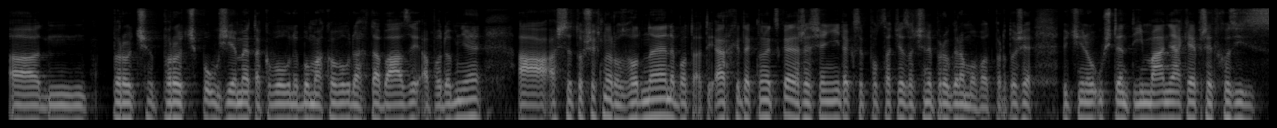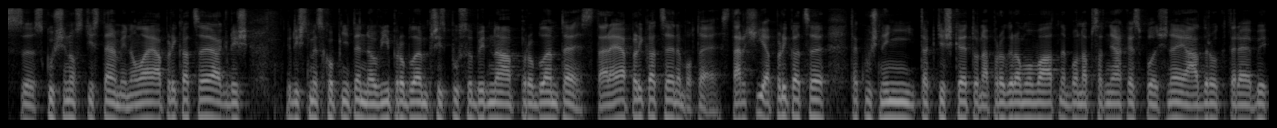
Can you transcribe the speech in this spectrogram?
a proč, proč použijeme takovou nebo makovou databázi a podobně. A až se to všechno rozhodne, nebo ta, ty architektonické řešení, tak se v podstatě začne programovat, protože většinou už ten tým má nějaké předchozí zkušenosti z té minulé aplikace a když, když jsme schopni ten nový problém přizpůsobit na problém té staré aplikace nebo té starší aplikace, tak už není tak těžké to naprogramovat nebo napsat nějaké společné jádro, které by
